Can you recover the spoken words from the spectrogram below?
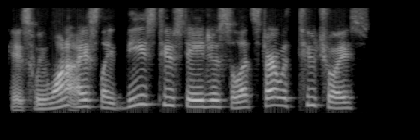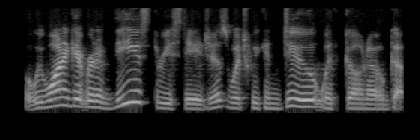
Okay, so we want to isolate these two stages. So let's start with two choice, but we want to get rid of these three stages, which we can do with go, no, go.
